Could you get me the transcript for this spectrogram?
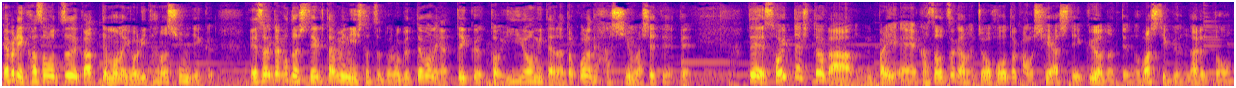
やっぱり仮想通貨ってものをより楽しんでいく。えー、そういったことをしていくために一つブログってものをやっていくといいよみたいなところで発信はしてて、で、そういった人が、やっぱり、えー、仮想通貨の情報とかをシェアしていくようになって伸ばしていくようになると、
